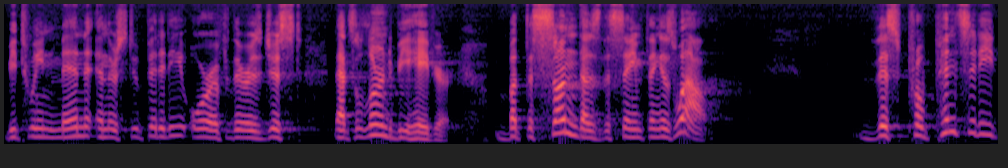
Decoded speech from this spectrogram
between men and their stupidity or if there is just that's learned behavior. But the son does the same thing as well. This propensity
